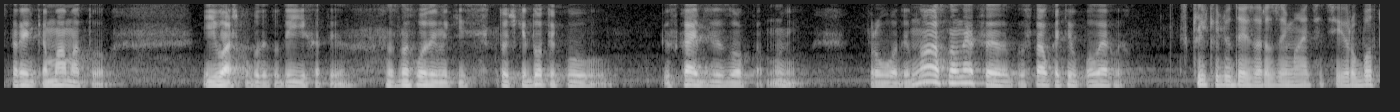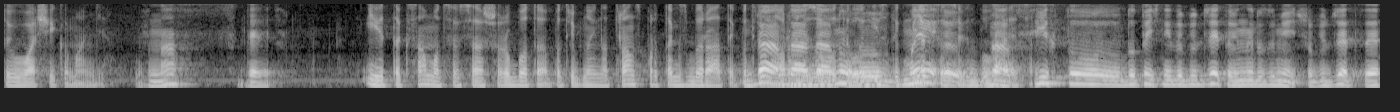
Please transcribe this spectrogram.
старенька мама, то їй важко буде туди їхати. Знаходимо якісь точки дотику, скайп-зв'язок там, ну, і проводимо. Ну, а основне це доставка тіл полеглих. Скільки людей зараз займається цією роботою у вашій команді? В нас 9. І так само це вся ж робота потрібно і на транспорт так збирати, потрібно організовувати Ну, логістику. ми, Як це все е, відбувається? Да, всі, хто дотичний до бюджету, вони розуміють, що бюджет це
